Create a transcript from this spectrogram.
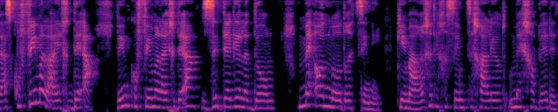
ואז כופים עלייך דעה. ואם כופים עלייך דעה זה דגל אדום מאוד מאוד רציני כי מערכת יחסים צריכה להיות מכבדת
